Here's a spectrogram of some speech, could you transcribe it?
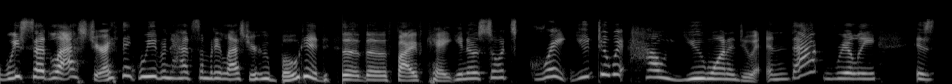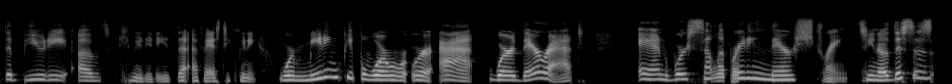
we said last year i think we even had somebody last year who boated the the 5k you know so it's great you do it how you want to do it and that really is the beauty of community the fast community we're meeting people where we're at where they're at and we're celebrating their strengths. You know, this is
